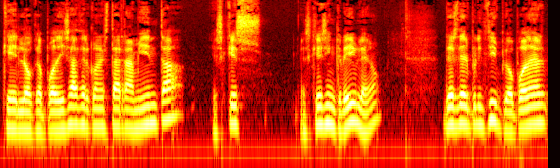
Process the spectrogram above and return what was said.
que lo que podéis hacer con esta herramienta es que es, es que es increíble, ¿no? Desde el principio podemos,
